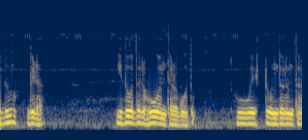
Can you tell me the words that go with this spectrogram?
ಇದು ಗಿಡ. ಇದು ಅದರ ಹೂವು ಅಂತ ಹೇಳ್ಬೋದು. ಹೂವು ಎಷ್ಟು ಒಂದರ ಒಂಥರ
